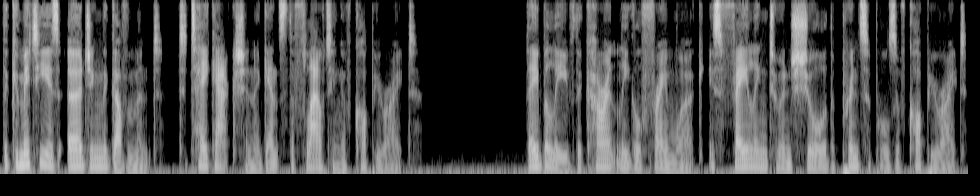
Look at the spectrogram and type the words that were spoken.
The committee is urging the government to take action against the flouting of copyright. They believe the current legal framework is failing to ensure the principles of copyright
